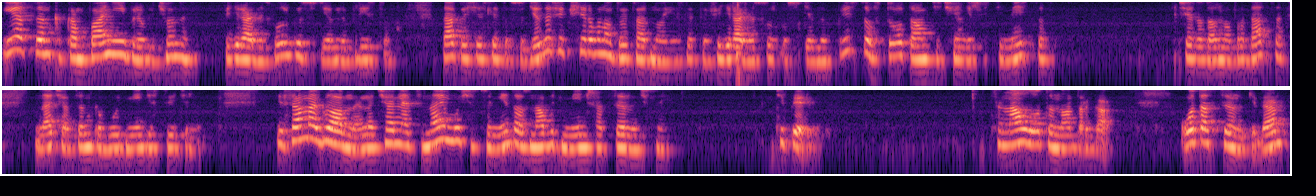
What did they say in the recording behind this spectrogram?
и оценка компании, привлеченной в Федеральной службы судебный пристав. Да, то есть если это в суде зафиксировано, то это одно. Если это Федеральная служба судебных приставов, то там в течение 6 месяцев все это должно продаться, иначе оценка будет недействительной. И самое главное, начальная цена имущества не должна быть меньше оценочной. Теперь, цена лота на торгах. От оценки, да,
